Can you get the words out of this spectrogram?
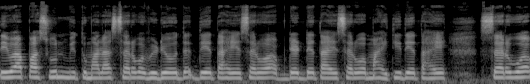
तेव्हापासून मी तुम्हाला सर्व व्हिडिओ द- देत आहे सर्व अपडेट देत आहे सर्व माहिती देत आहे. सर्व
